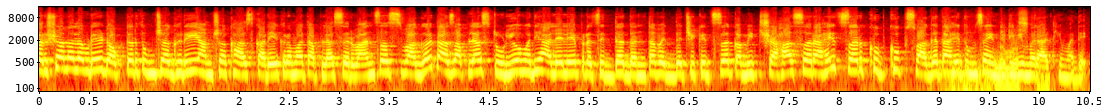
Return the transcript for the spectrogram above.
वर्षा Nalawade doctor तुमच्या घरी आमच्या खास कार्यक्रमात आपल्या सर्वांचं स्वागत. आज आपल्या स्टुडिओमध्ये आलेले प्रसिद्ध दंतवैद्य चिकित्सक अमित शहा सर आहेत. सर खूप खूप स्वागत आहे तुमचं एनडीटीव्ही. मराठीमध्ये.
